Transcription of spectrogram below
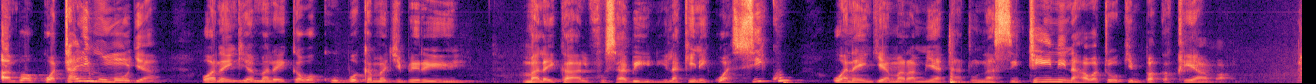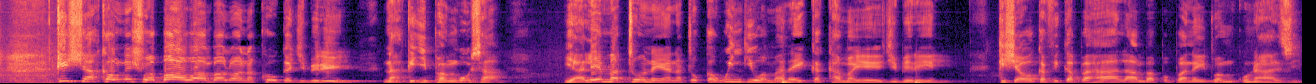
ambao kwa taimu moja wanaingia malaika wakubwa kama Jibril, malaika alfu sabini, lakini kwa siku wanaingia mara mia tatu na sitini na hawatoki mpaka kiama. Kisha akaonyeshwa bawa ambalo anakoga Jibril na akijipangusa yale matone yanatoka wingi wa malaika kama yeye Jibril kisha wakafika pahala ambapo panaitwa Mkunazi.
